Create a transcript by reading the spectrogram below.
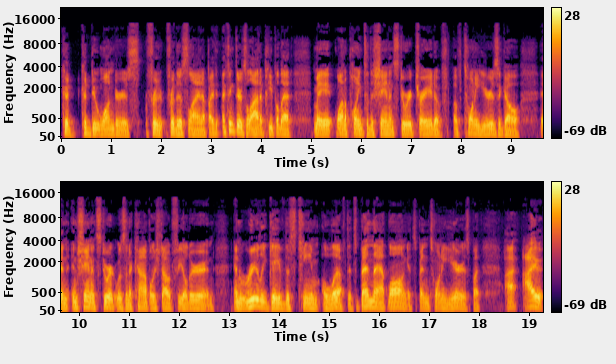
could could do wonders for for this lineup. I I think there's a lot of people that may want to point to the Shannon Stewart trade of of 20 years ago, and and Shannon Stewart was an accomplished outfielder and and really gave this team a lift. It's been that long. It's been 20 years, but I I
